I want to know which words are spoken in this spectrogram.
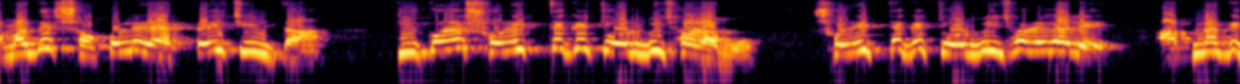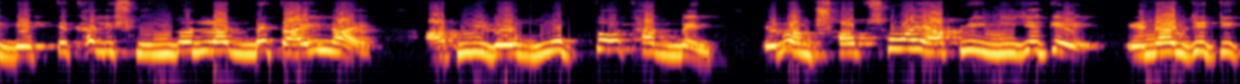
আমাদের সকলের একটাই চিন্তা, কি করে শরীর থেকে চর্বি ছড়াবো? শরীর থেকে চর্বি ঝরে গেলে আপনাকে দেখতে খালি সুন্দর লাগবে তাই নয়, আপনি রোগমুক্ত থাকবেন এবং সব সময় আপনি নিজেকে এনার্জেটিক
